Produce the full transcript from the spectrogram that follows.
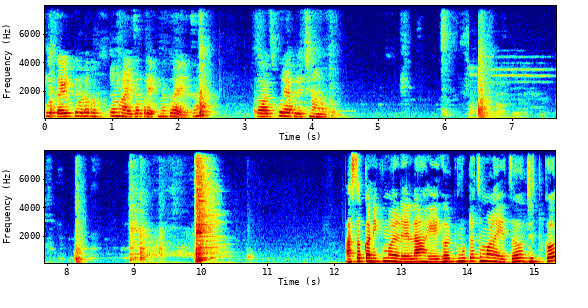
होता येईल तेवढं घट्ट मळायचा प्रयत्न करायचा. तेव्हाच पुरे आपले छान होतात. असं कणिक मळलेलं आहे. घटमुटच मळायचं. जितकं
